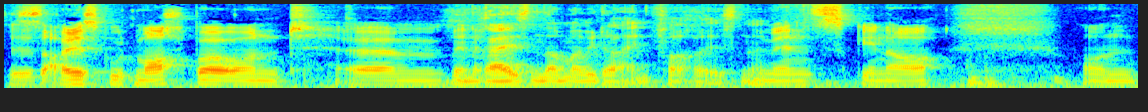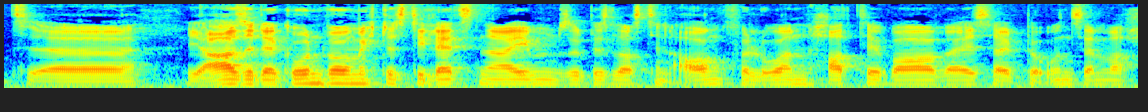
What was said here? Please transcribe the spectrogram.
das ist alles gut machbar und ähm, wenn Reisen dann mal wieder einfacher ist. Ne? Wenn es genau. Und äh, ja, also der Grund, warum ich das die letzten Jahre eben so ein bisschen aus den Augen verloren hatte, war, weil es halt bei uns einfach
